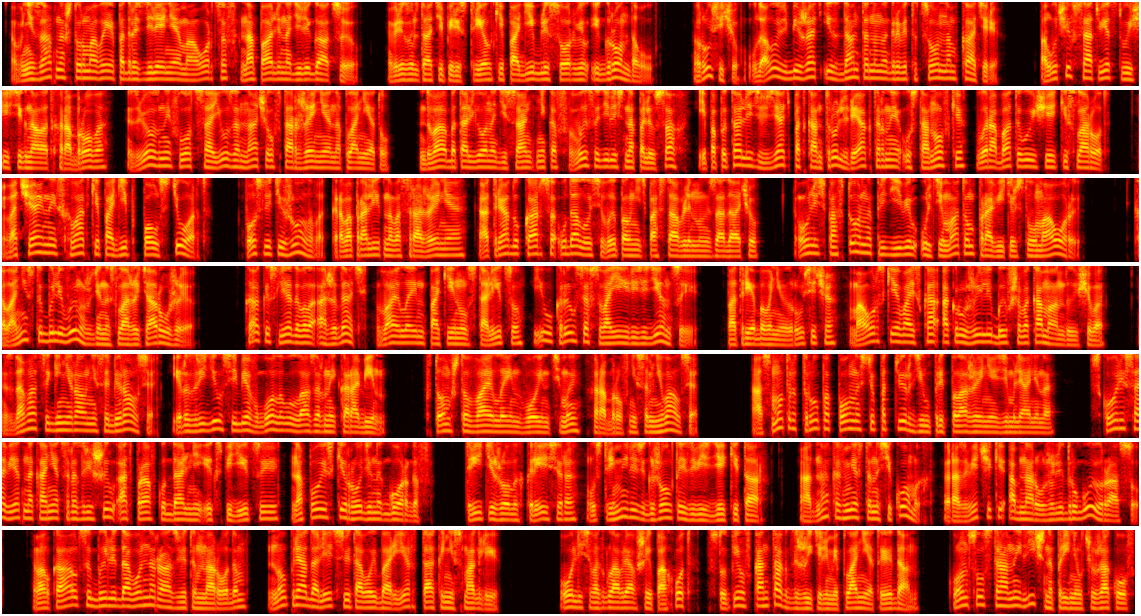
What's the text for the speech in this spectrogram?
Внезапно штурмовые подразделения маорцев напали на делегацию. В результате перестрелки погибли Сорвил и Грондаул. Русичу удалось бежать из Дантона на гравитационном катере. Получив соответствующий сигнал от Храброва, Звездный флот Союза начал вторжение на планету. Два батальона десантников высадились на полюсах и попытались взять под контроль реакторные установки, вырабатывающие кислород. В отчаянной схватке погиб Пол Стюарт. После тяжелого, кровопролитного сражения отряду Карса удалось выполнить поставленную задачу. Олис повторно предъявил ультиматум правительству Маоры. Колонисты были вынуждены сложить оружие. Как и следовало ожидать, Вайлейн покинул столицу и укрылся в своей резиденции. По требованию Русича, маорские войска окружили бывшего командующего. Сдаваться генерал не собирался и разрядил себе в голову лазерный карабин. В том, что Вайлейн воин тьмы, Храбров не сомневался. Осмотр трупа полностью подтвердил предположение землянина. Вскоре Совет наконец разрешил отправку дальней экспедиции на поиски родины горгов. Три тяжелых крейсера устремились к желтой звезде Китар. Однако вместо насекомых разведчики обнаружили другую расу. Волкаалцы были довольно развитым народом, но преодолеть световой барьер так и не смогли. Олесь, возглавлявший поход, вступил в контакт с жителями планеты Эдан. Консул страны лично принял чужаков,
